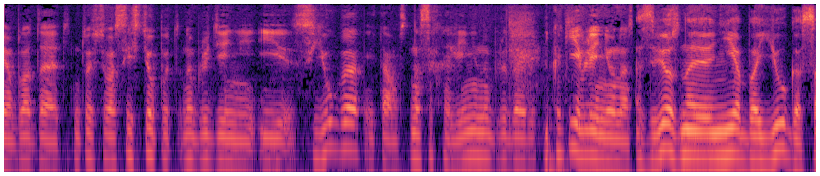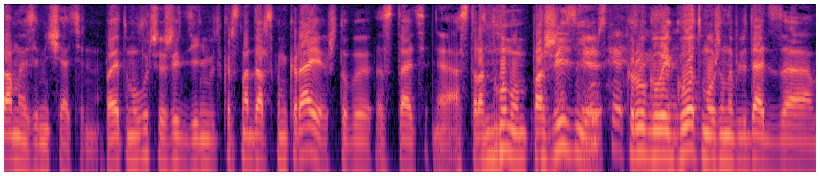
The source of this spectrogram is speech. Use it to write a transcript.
особенностями обладает? Ну, то есть у вас есть опыт наблюдений и с юга, и там на Сахалине наблюдали. Какие явления у нас? Звездное небо юга самое замечательное. Поэтому лучше жить где-нибудь в Краснодарском крае, чтобы стать э, астрономом по жизни. Круглый год можно наблюдать за,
